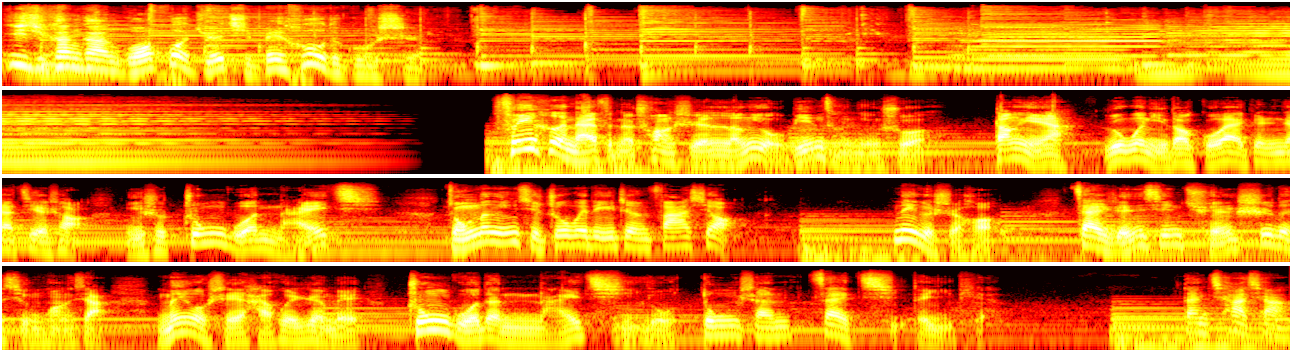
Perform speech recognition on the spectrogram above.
一起看看国货崛起背后的故事。飞鹤奶粉的创始人冷友斌曾经说：“当年啊，如果你到国外跟人家介绍你是中国奶企，总能引起周围的一阵发笑。那个时候，在人心全失的情况下，没有谁还会认为中国的奶企有东山再起的一天。但恰恰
